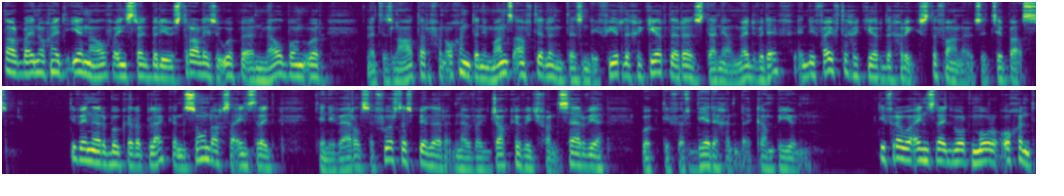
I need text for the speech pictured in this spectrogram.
Daar bly nog net 'n half eindstryd by die Australiese Ope in Melbourne oor en dit is later vanoggend in die mansafdeling tussen die vierde gekeerde Rus Daniel Medvedev en die vyfde gekeerde Griek Stefanos Tsitsipas. Die wenner boek hulle plek in Sondag se eindstryd teen die wêreld se voorste speler Novak Djokovic van Servië, ook die verdedigende kampioen. Die vroue eindstryd word môreoggend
